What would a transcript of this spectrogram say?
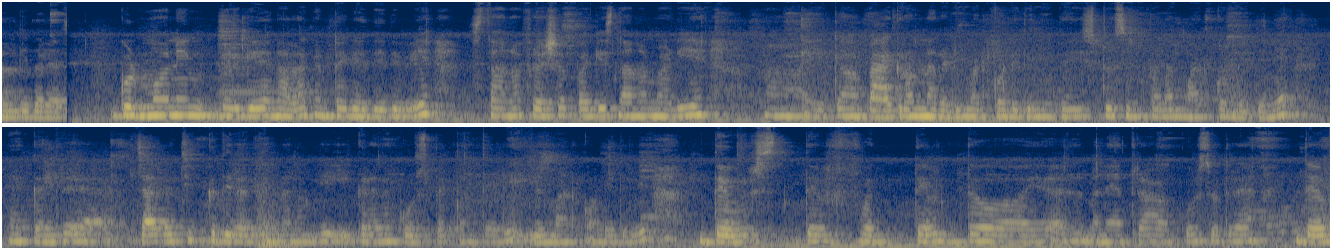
ಮಲಗಿದ್ದಾರೆ. ಗುಡ್ ಮಾರ್ನಿಂಗ್ ಬೆಳಿಗ್ಗೆ ನಾಲ್ಕು ಗಂಟೆಗೆ ಎದ್ದಿದ್ದೀವಿ. ಸ್ನಾನ ಫ್ರೆಶ್ ಅಪ್ ಆಗಿ ಸ್ನಾನ ಮಾಡಿ ಈಗ ಬ್ಯಾಕ್ಗ್ರೌಂಡ್ನ ರೆಡಿ ಮಾಡ್ಕೊಂಡಿದ್ದೀನಿ. ಈಗ ಇಷ್ಟು ಸಿಂಪಲಾಗಿ ಮಾಡ್ಕೊಂಡಿದ್ದೀನಿ. ಯಾಕಂದರೆ, ಜಾಗ ಚಿಕ್ಕದಿರೋದ್ರಿಂದ ನಮಗೆ ಈ ಕಡೆನೂ ಕೂರಿಸ್ಬೇಕು ಅಂತೇಳಿ ಇಲ್ಲಿ ಮಾಡ್ಕೊಂಡಿದ್ದೀವಿ. ದೇವ್ರ ದೇವ್ರ ದೇವ್ರದ್ದು ಮನೆ ಹತ್ರ ಕೂರಿಸಿದ್ರೆ ದೇವ್ರ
